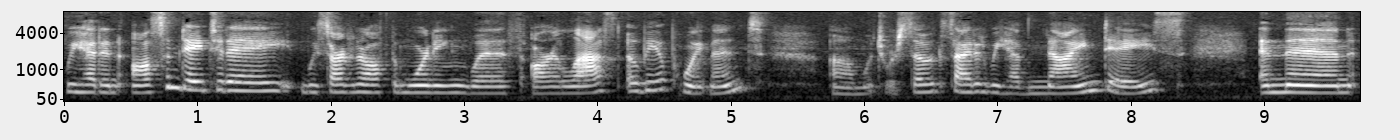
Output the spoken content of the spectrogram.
We had an awesome day today. We started off the morning with our last OB appointment, um, which we're so excited. We have nine days. And then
